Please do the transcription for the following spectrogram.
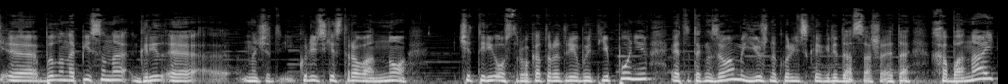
э, было написано, э, значит, Курильские острова, но четыре острова, которые требует Япония, это так называемая Южно-Курильская гряда, Саша. Это Хабанай,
